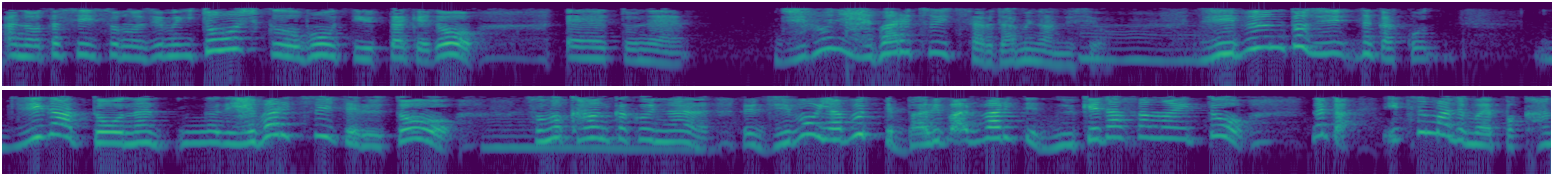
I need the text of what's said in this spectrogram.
あの、私、その自分愛おしく思うって言ったけど、えーっ、とね、自分にへばりついてたらダメなんですよ。自分とじ、なんかこう、自我となへばりついてると、その感覚にならない。自分を破ってバリバリバリって抜け出さないと、なんか、いつまでもやっぱ悲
